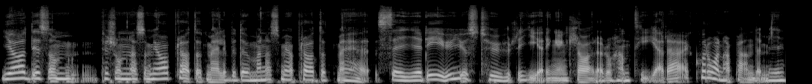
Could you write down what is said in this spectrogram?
Ja, det som personerna som jag har pratat med, eller bedömarna som jag har pratat med, säger det är ju just hur regeringen klarar att hantera coronapandemin.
